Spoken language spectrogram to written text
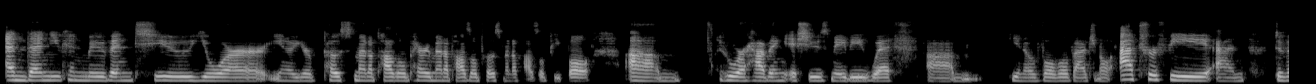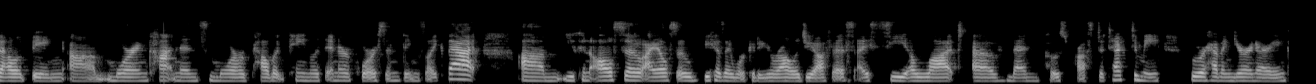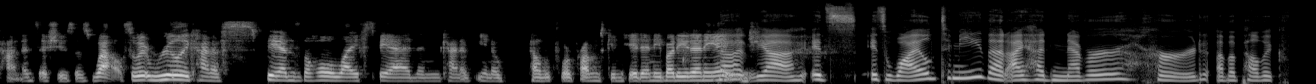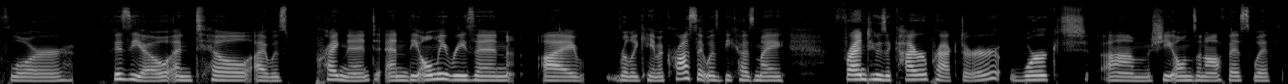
and then you can move into your you know your postmenopausal perimenopausal postmenopausal people um, who are having issues maybe with um, you know vulvovaginal atrophy and developing um, more incontinence more pelvic pain with intercourse and things like that. Um, you can also i also because i work at a urology office i see a lot of men post prostatectomy who are having urinary incontinence issues as well. So it really kind of spans the whole lifespan and kind of you know pelvic floor problems can hit anybody at any That- age. yeah, it's it's wild to me that I had never heard of a pelvic floor physio until I was pregnant and the only reason I really came across it was because my friend who's a chiropractor worked um she owns an office with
